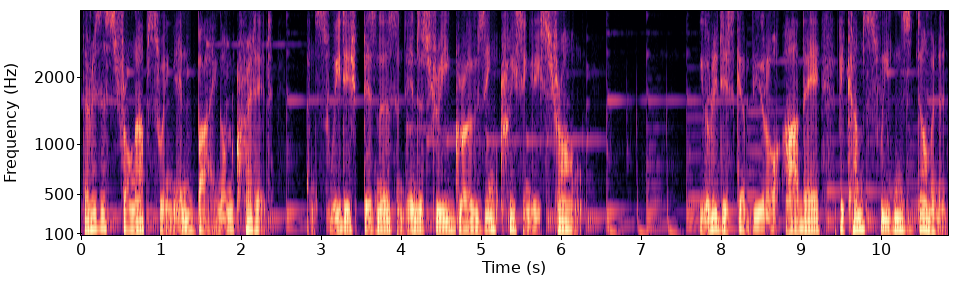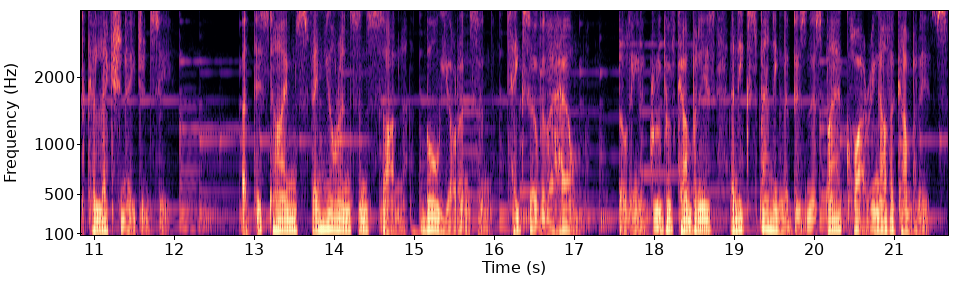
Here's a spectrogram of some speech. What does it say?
there is a strong upswing in buying on credit, and Swedish business and industry grows increasingly strong. Juridiska Byrå AB becomes Sweden's dominant collection agency. At this time, Sven Göransson's son, Bo Göransson, takes over the helm building a group of companies and expanding the business by acquiring other companies.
